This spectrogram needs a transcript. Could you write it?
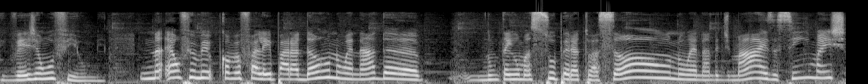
Vejam o filme. É um filme, como eu falei, paradão, não é nada. Não tem uma super atuação, não é nada demais, assim, mas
